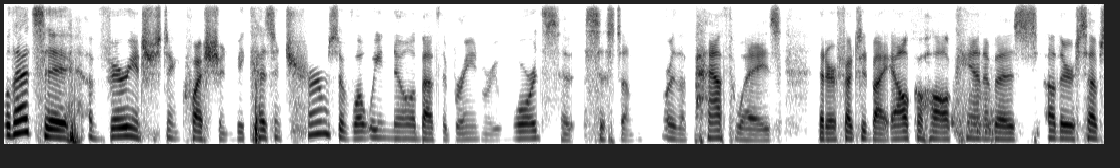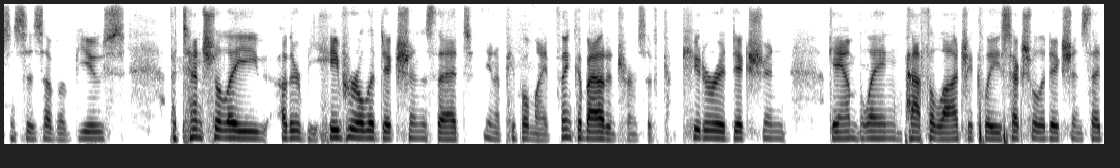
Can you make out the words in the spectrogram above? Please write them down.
Well, that's a, a very interesting question because, in terms of what we know about the brain reward system, or the pathways that are affected by alcohol, cannabis, other substances of abuse, potentially other behavioral addictions that you know people might think about in terms of computer addiction, gambling, pathologically sexual addictions that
